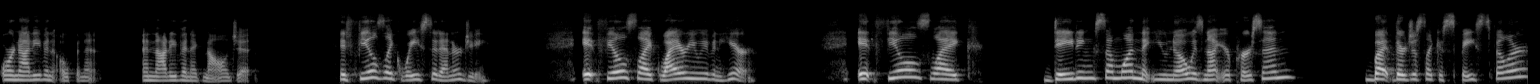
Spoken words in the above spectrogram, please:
or not even open it and not even acknowledge it. It feels like wasted energy. It feels like, why are you even here? It feels like dating someone that you know is not your person, but they're just like a space filler.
